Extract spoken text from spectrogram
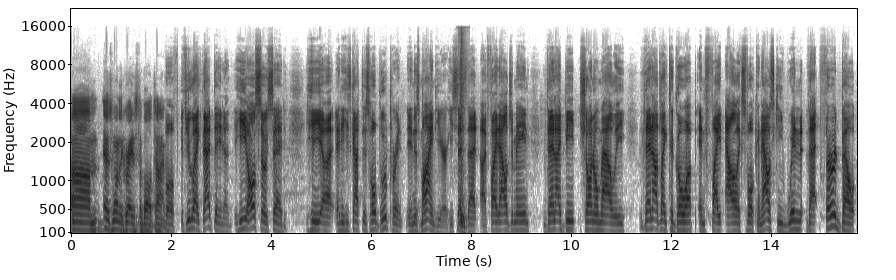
um, as one of the greatest of all time. Well, if you like that, Dana, he also said he uh, and he's got this whole blueprint in his mind here. He says that I fight Aljamain, then I beat Sean O'Malley, then I'd like to go up and fight Alex Volkanovski, win that third belt,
